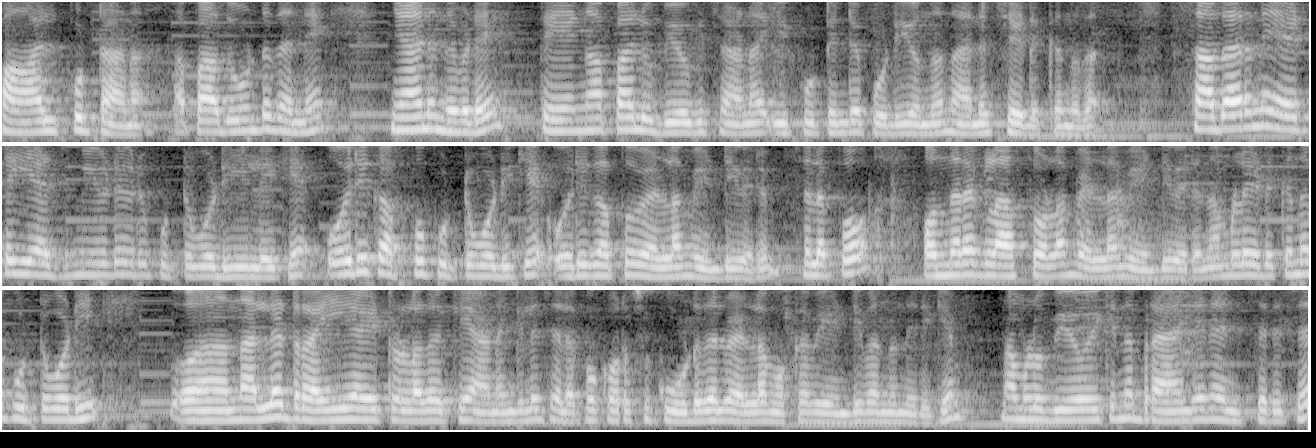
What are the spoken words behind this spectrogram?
പാൽപുട്ടാണ്. അപ്പോൾ അതുകൊണ്ട് തന്നെ ഞാനിന്നിവിടെ തേങ്ങാപ്പാൽ ഉപയോഗിച്ചാണ് ഈ പുട്ടിന്റെ പൊടിയൊന്ന് നനച്ചെടുക്കുന്നത്. സാധാരണയായിട്ട് ഈ അജ്മിയുടെ ഒരു പുട്ടുപൊടിയിലേക്ക് ഒരു കപ്പ് പുട്ടുപൊടിക്ക് ഒരു കപ്പ് വെള്ളം വേണ്ടി വരും. ചിലപ്പോൾ ഒന്നര ഗ്ലാസ്സോളം വെള്ളം വേണ്ടി വരും. നമ്മൾ എടുക്കുന്ന പുട്ടുപൊടി നല്ല ഡ്രൈ ആയിട്ടുള്ളതൊക്കെ ആണെങ്കിൽ ചിലപ്പോൾ കുറച്ച് കൂടുതൽ വെള്ളമൊക്കെ വേണ്ടി വന്നിരിക്കും. നമ്മൾ ഉപയോഗിക്കുന്ന ബ്രാൻഡിനനുസരിച്ച്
